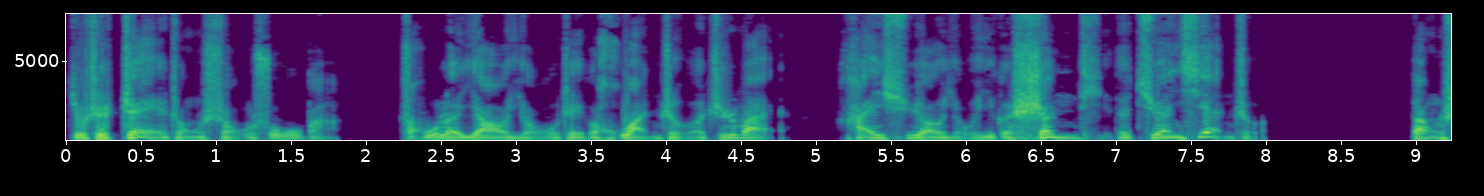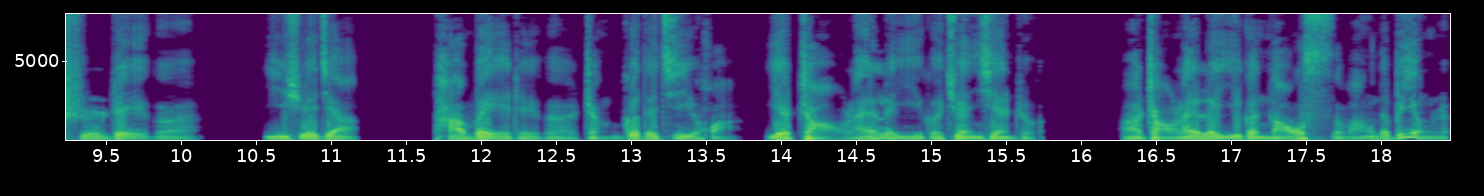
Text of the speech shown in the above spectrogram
就是这种手术吧，除了要有这个患者之外，还需要有一个身体的捐献者。当时这个医学家，他为这个整个的计划也找来了一个捐献者，啊，找来了一个脑死亡的病人。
